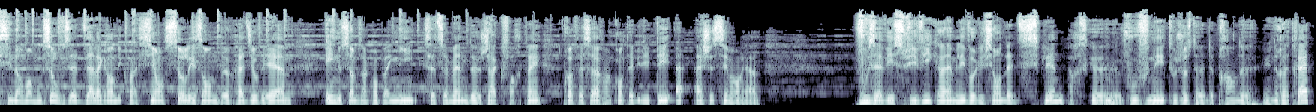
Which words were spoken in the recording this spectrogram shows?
Ici Normand Mousseau, vous êtes à La Grande Équation sur les ondes de Radio VM et nous sommes en compagnie cette semaine de Jacques Fortin, professeur en comptabilité à HEC Montréal. Vous avez suivi quand même l'évolution de la discipline parce que mm-hmm. vous venez tout juste de, prendre une retraite.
